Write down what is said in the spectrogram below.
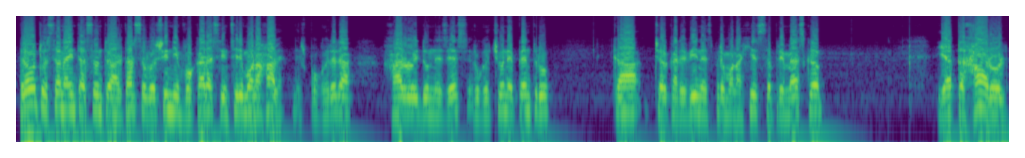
Preotul stă înaintea Sfântului Altar săvârșind invocarea Sfințirii Monahale, deci pogorârea Harului Dumnezeu, rugăciune pentru ca cel care vine spre monahism să primească, iată, Harul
